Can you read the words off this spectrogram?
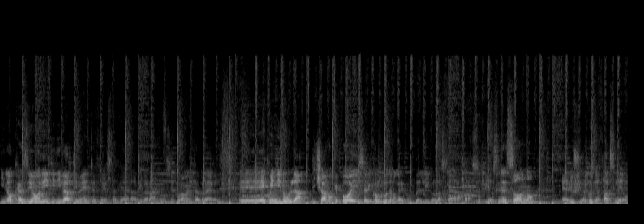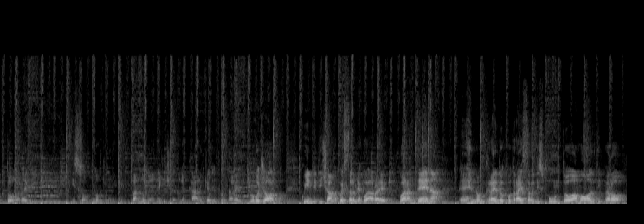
in occasioni di divertimento e festa che arriveranno sicuramente a breve. E, e quindi nulla, diciamo che poi si riconclude magari con un bel libro la sera per assopirsi nel sonno e riuscire così a farsi le otto ore di, di- sonno che, che fanno bene, che ci danno le cariche di affrontare il nuovo giorno. Quindi diciamo questa è la mia quar- quarantena, eh, non credo potrà essere di spunto a molti, però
